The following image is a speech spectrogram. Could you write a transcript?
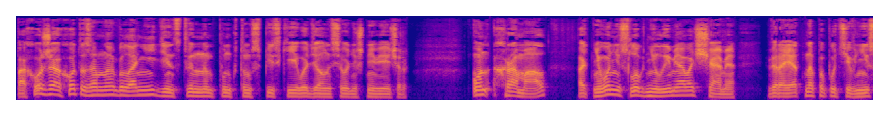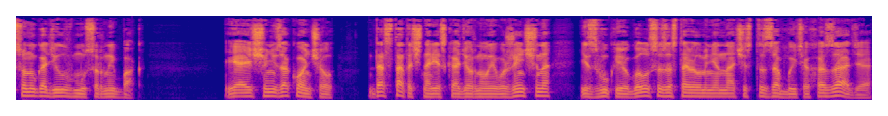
Похоже, охота за мной была не единственным пунктом в списке его дел на сегодняшний вечер. Он хромал, от него несло гнилыми овощами. Вероятно, по пути вниз он угодил в мусорный бак. «Я еще не закончил», Достаточно резко одернула его женщина, и звук ее голоса заставил меня начисто забыть о Хазаде.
